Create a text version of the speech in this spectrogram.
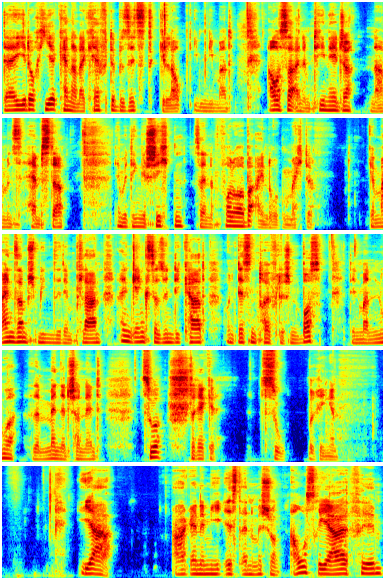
Da er jedoch hier keinerlei Kräfte besitzt, glaubt ihm niemand, außer einem Teenager namens Hamster, der mit den Geschichten seine Follower beeindrucken möchte. Gemeinsam schmieden sie den Plan, ein Gangster-Syndikat und dessen teuflischen Boss, den man nur The Manager nennt, zur Strecke zu bringen. Ja, Arc Enemy ist eine Mischung aus Realfilm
